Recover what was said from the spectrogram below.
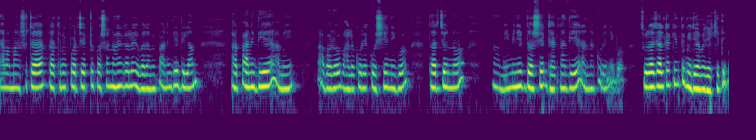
আমার মাংসটা প্রাথমিক পর্যায়ে একটু কষানো হয়ে গেল, এবার আমি পানি দিয়ে দিলাম। আর পানি দিয়ে আমি আবারও ভালো করে কষিয়ে নিব। তার জন্য আমি মিনিট দশেক ঢাকনা দিয়ে রান্না করে নেব। চুলা জালটা কিন্তু মিডিয়ামে রেখে দিব।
